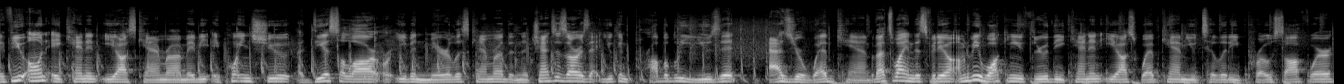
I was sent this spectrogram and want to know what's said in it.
If you own a Canon EOS camera, maybe a point and shoot, a DSLR, or even mirrorless camera, then the chances are is that you can probably use it as your webcam. So that's why in this video, I'm gonna be walking you through the Canon EOS Webcam Utility Pro software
